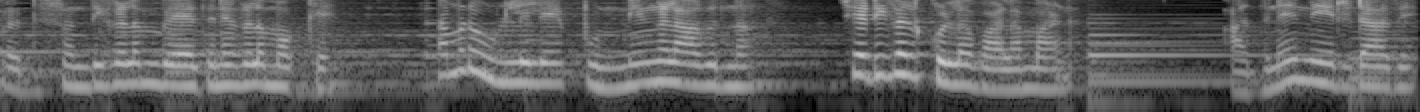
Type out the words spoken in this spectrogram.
പ്രതിസന്ധികളും വേദനകളുമൊക്കെ നമ്മുടെ ഉള്ളിലെ പുണ്യങ്ങളാകുന്ന ചെടികൾക്കുള്ള വളമാണ്. അതിനെ നേരിടാതെ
